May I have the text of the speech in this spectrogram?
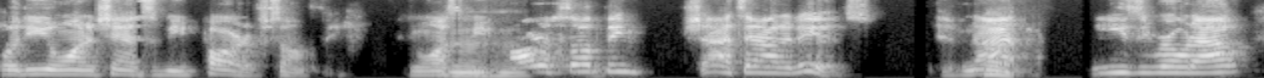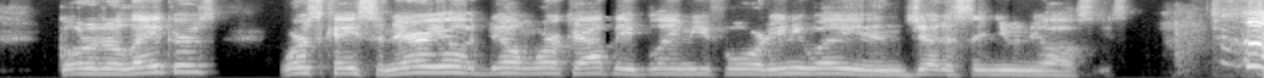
or do you want a chance to be part of something? If you want mm-hmm. to be mm-hmm. part of something, shout out it is. If not, mm. easy road out, go to the Lakers. Worst case scenario, it don't work out. They blame you for it anyway and jettison you in the offseason.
